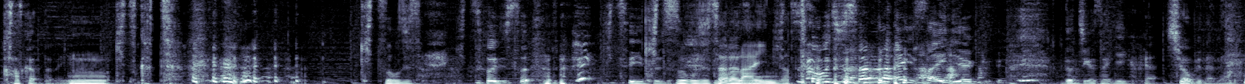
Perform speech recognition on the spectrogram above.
きつかったね。うんきつかった。きつおじさん。きつおじさん。きついきつおじさんラインだった。きつおじさんライン最悪。どっちが先行くか勝負だね。カ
